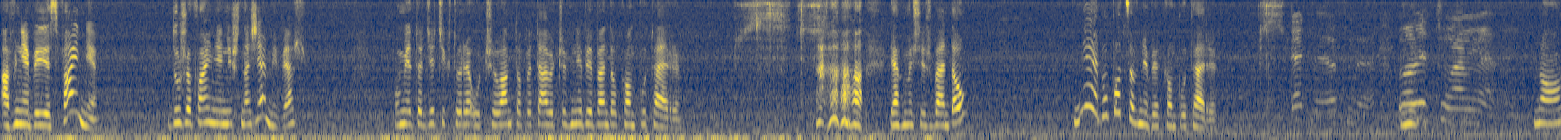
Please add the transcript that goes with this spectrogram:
A w niebie jest fajnie. Dużo fajniej niż na ziemi, wiesz? U mnie to dzieci, które uczyłam, to pytały, czy w niebie będą komputery. Jak myślisz, będą? Nie, bo po co w niebie komputery? Tak, nie. Powiedz No,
